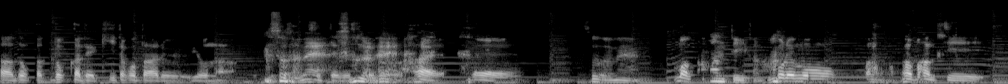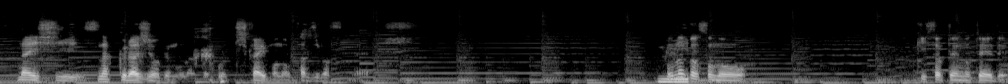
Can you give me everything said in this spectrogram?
あ、どっか、どっかで聞いたことあるようなそうだね設定です。けど、そうだね。はい。ええそうだね。まアマンティーかな。これも、あ アバンティないし、スナックラジオでもなんかこう近いものを感じますね。うんなんかその、喫茶店の体で、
